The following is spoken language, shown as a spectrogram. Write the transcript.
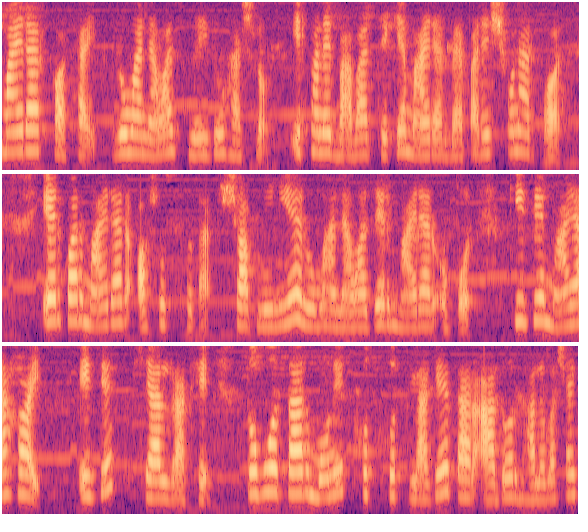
মায়রার কথায় রুমা নেওয়াজ মৃদু হাসলো। ইরফানের বাবার থেকে মায়রার ব্যাপারে শোনার পর এরপর মায়রার অসুস্থতা, সব মিলিয়ে রুমা নেওয়াজের মায়রার ওপর। কি যে মায়া হয়, এই যে খেয়াল রাখে। তবুও তার মনে খুঁতখুত লাগে, তার আদর ভালোবাসায়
